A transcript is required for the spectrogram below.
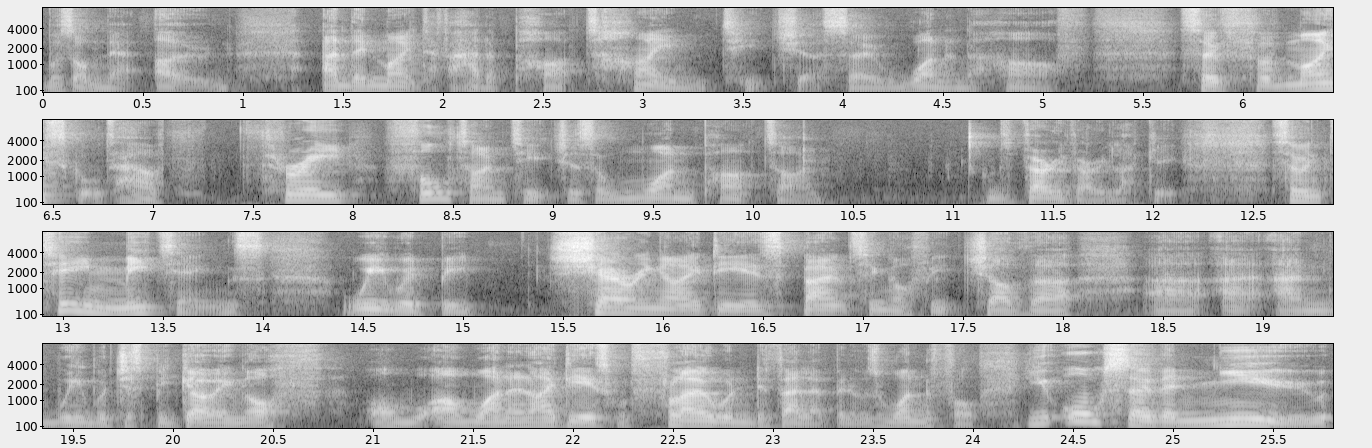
was on their own, and they might have had a part-time teacher, so one and a half. So for my school to have three full-time teachers and one part-time. I was very, very lucky. So in team meetings, we would be sharing ideas, bouncing off each other, uh, and we would just be going off on, on one, and ideas would flow and develop, and it was wonderful. You also then knew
